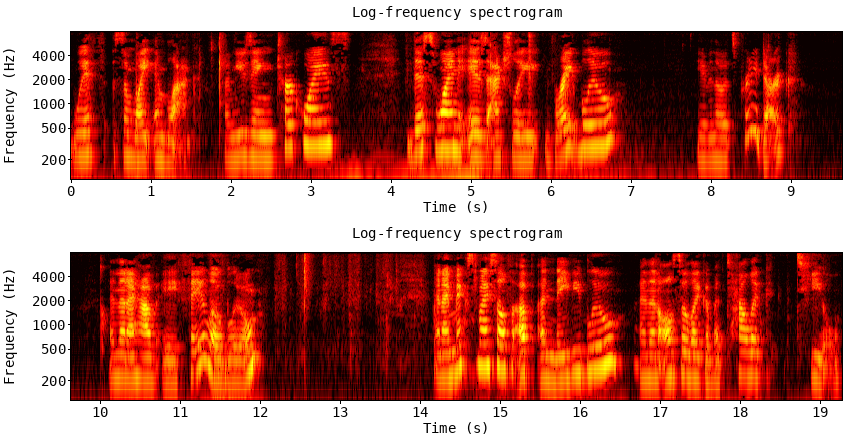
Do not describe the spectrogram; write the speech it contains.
with some white and black. I'm using turquoise. This one is actually bright blue, even though it's pretty dark. And then I have a phthalo blue. And I mixed myself up a navy blue and then also like a metallic teal.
